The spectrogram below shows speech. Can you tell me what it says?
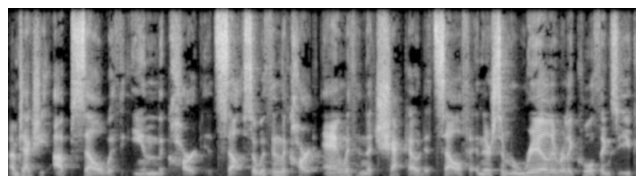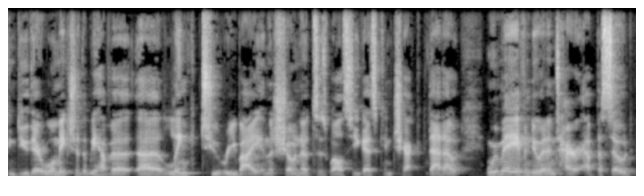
um, to actually upsell within the cart itself. So within the cart and within the checkout itself. And there's some really, really cool things that you can do there. We'll make sure that we have a, a link to Rebuy in the show notes as well so you guys can check that out. We may even do an entire episode episode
